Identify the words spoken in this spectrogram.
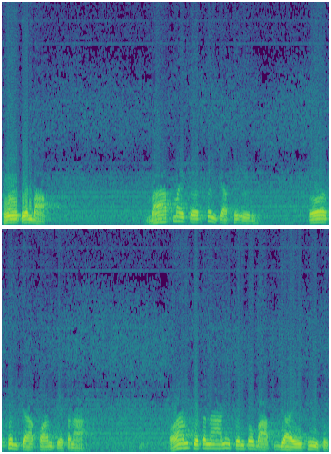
คือเป็นบาป บาปไม่เกิดขึ้นจากที่อื่น เกิดขึ้นจากความเจตนา ความเจตนานี่เป็นตัวบาปใหญ่ที่สุด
